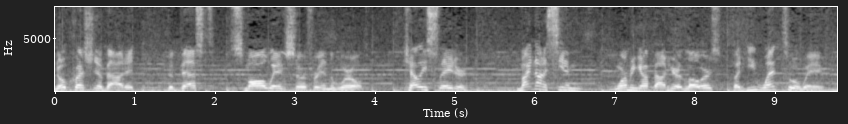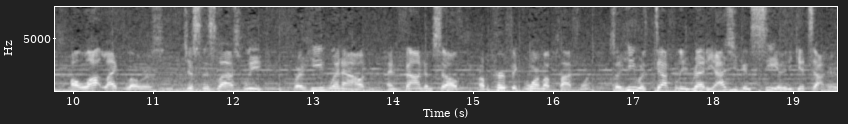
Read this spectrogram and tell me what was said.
no question about it, the best small wave surfer in the world. Kelly Slater, you might not have seen him warming up out here at Lowers, but he went to a wave a lot like Lowers just this last week where he went out and found himself a perfect warm-up platform. So he was definitely ready. As you can see when he gets out here,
